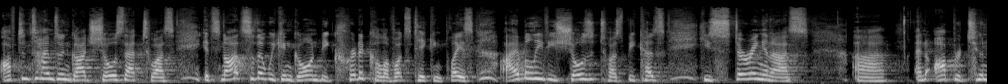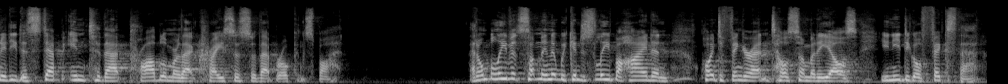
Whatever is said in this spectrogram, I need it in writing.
Oftentimes, when God shows that to us, it's not so that we can go and be critical of what's taking place. I believe He shows it to us because He's stirring in us uh, an opportunity to step into that problem or that crisis or that broken spot. I don't believe it's something that we can just leave behind and point a finger at and tell somebody else, you need to go fix that.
